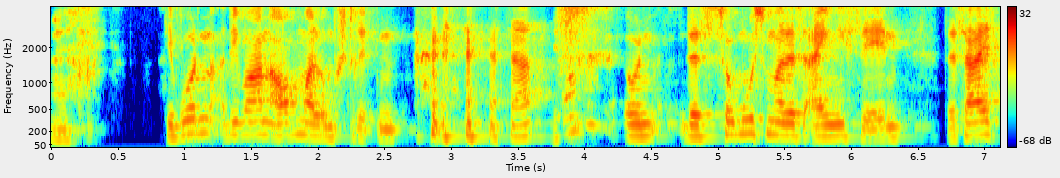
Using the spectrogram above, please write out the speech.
Ja. Die, wurden, die waren auch mal umstritten. ja? Ja. Und das, so muss man das eigentlich sehen. Das heißt,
